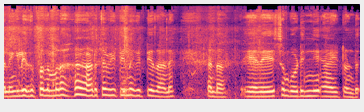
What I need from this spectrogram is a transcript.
അല്ലെങ്കിൽ ഇതിപ്പോൾ നമ്മുടെ അടുത്ത വീട്ടിൽ നിന്ന് കിട്ടിയതാണ് കണ്ട? ഏകദേശം പൊടിഞ്ഞ് ആയിട്ടുണ്ട്.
